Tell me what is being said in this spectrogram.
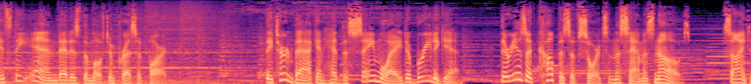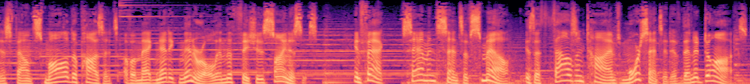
it's the end that is the most impressive part. They turn back and head the same way to breed again. There is a compass of sorts in the salmon's nose. Scientists found small deposits of a magnetic mineral in the fish's sinuses. In fact, salmon's sense of smell is a thousand times more sensitive than a dog's.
